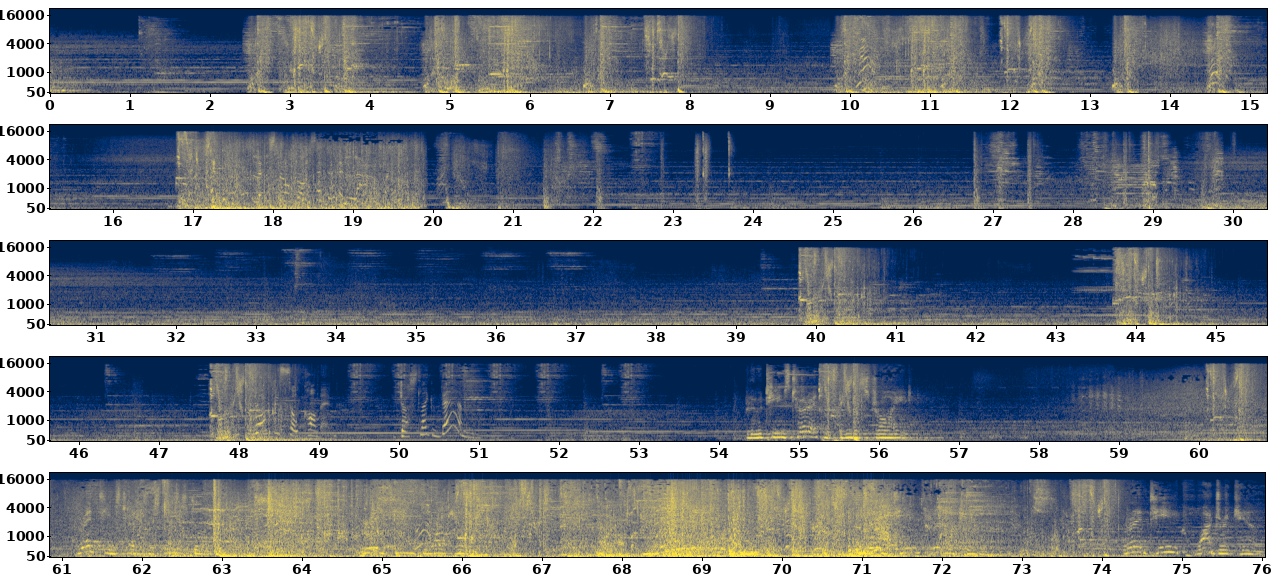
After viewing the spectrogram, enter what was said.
Common. Just like them. Blue Team's turret has been destroyed. Red Team's turret has been destroyed. Red Team double Team triple kill. Red Team quadra kill.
